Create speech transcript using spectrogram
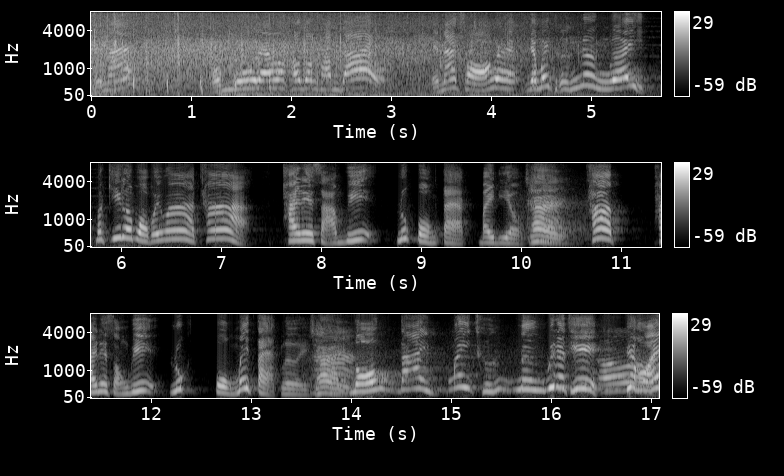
เห็นไหมผมรู้แล้วว่าเขาต้องทำได้ เห็นไหมสองเลย ยังไม่ถึงหนึ่งเลย เมื่อกี้เราบอกไปว่าถ้าภายใน 3 วิลูกโป่งแตกใบเดียว ใช่ ถ้าถ้าภายใน 2 วิลูก โป่งไม่แตกเลย ใช่ น้องได้ไม่ถึง1วินาทีอ๋อพี่หอย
